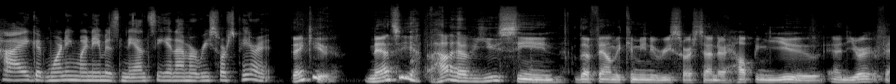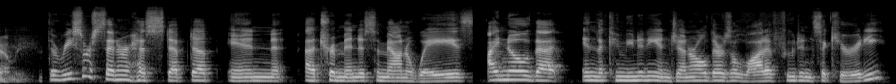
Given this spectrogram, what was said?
Hi, good morning. My name is Nancy, and I'm a resource parent. Thank you. Nancy, how have you seen the Family Community Resource Center helping you and your family? The Resource Center has stepped up in a tremendous amount of ways. I know that in the community in general, there's a lot of food insecurity.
